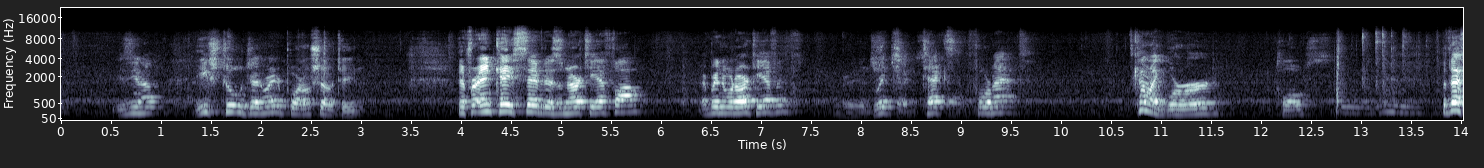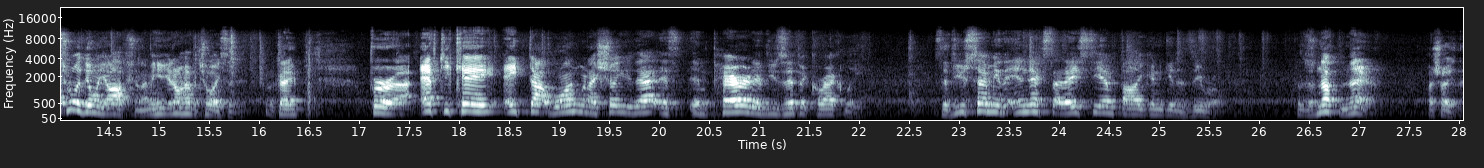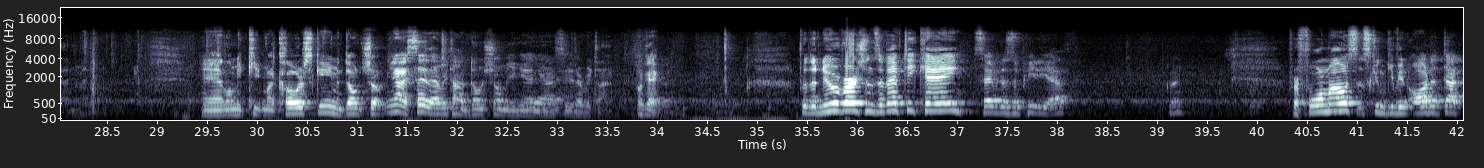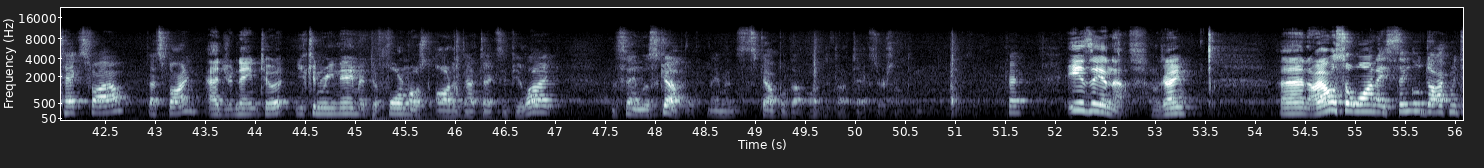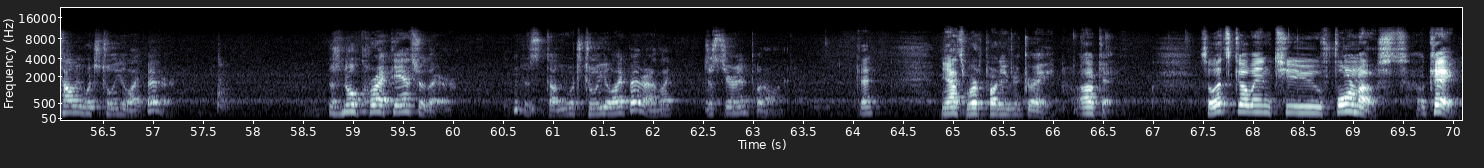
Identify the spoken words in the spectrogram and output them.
Easy enough. Each tool generated report. I'll show it to you. And for Encase, save it as an RTF file. Everybody know what RTF is? Rich text format. It's kind of like Word, close. But that's really the only option. I mean, you don't have a choice in it. Okay. For uh, FTK 8.1, when I show you that, it's imperative you zip it correctly. So if you send me the index.htm file, you're going to get a zero. Because there's nothing there. I'll show you that in a minute. And let me keep my color scheme and don't show. Yeah, I say that every time. Don't show me again. Yeah. I see it every time. Okay. For the newer versions of FTK, save it as a PDF. For Foremost, it's going to give you an audit.txt file. That's fine. Add your name to it. You can rename it to Foremost audit.txt if you like. The same with Scalpel. Name it scalpel.audit.txt or something. Okay. Easy enough. Okay. And I also want a single document telling me which tool you like better. There's no correct answer there. Just tell me which tool you like better. I'd like just your input on it. Okay? Yeah, it's worth part of your grade. Okay. So let's go into Foremost. Okay.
